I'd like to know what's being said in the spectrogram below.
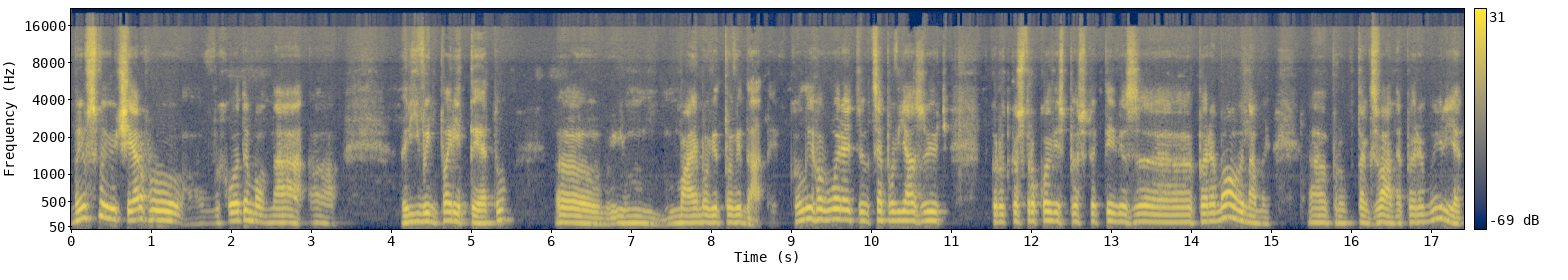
Ми, в свою чергу, виходимо на е, рівень паритету і маємо відповідати. Коли говорять, це пов'язують в короткостроковій перспективі з перемовинами про так зване перемир'я,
